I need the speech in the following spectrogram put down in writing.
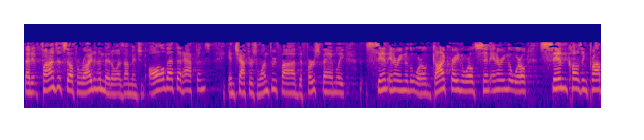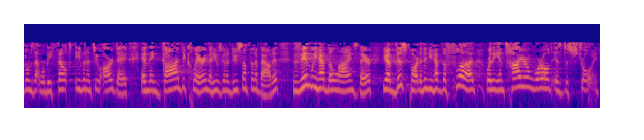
that it finds itself right in the middle, as I mentioned, all that that happens in chapters 1 through 5, the first family, sin entering into the world, God creating the world, sin entering the world, sin causing problems that will be felt even into our day, and then God declaring that He was going to do something about it. Then we have the lines there. You have this part, and then you have the flood where the entire world is destroyed.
